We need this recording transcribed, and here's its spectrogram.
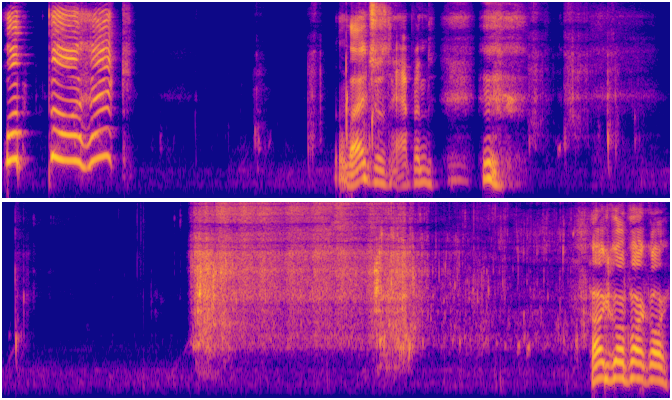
What the heck? Well, that just happened. Hardcore parkour.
